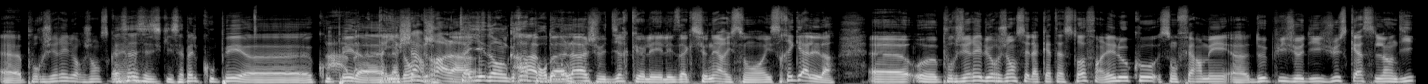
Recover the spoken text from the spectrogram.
euh, pour gérer l'urgence. Bah, ça, c'est ce qui s'appelle couper, euh, couper Ah, bah, la, tailler la dans le charge. gras, là. Tailler dans le gras Ah, pour de bah bon. là, je veux dire que les, les actionnaires, ils sont, ils se régalent là. Euh, euh, pour gérer l'urgence et la catastrophe, hein, les locaux sont fermés euh, depuis jeudi jusqu'à ce lundi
